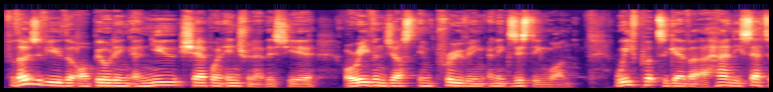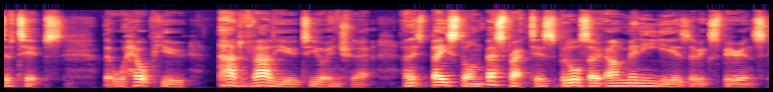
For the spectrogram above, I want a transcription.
For those of you that are building a new SharePoint intranet this year, or even just improving an existing one, we've put together a handy set of tips that will help you add value to your intranet. And it's based on best practice, but also our many years of experience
